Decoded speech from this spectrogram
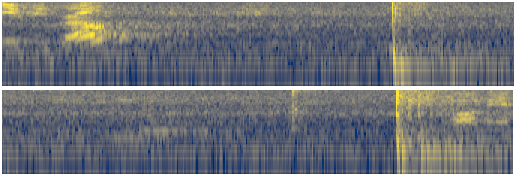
Easy, bro. Come on, man.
